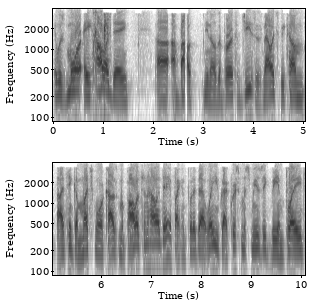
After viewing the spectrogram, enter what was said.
it was more a holiday uh, about you know the birth of Jesus. Now it's become, I think, a much more cosmopolitan holiday, if I can put it that way. You've got Christmas music being played.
